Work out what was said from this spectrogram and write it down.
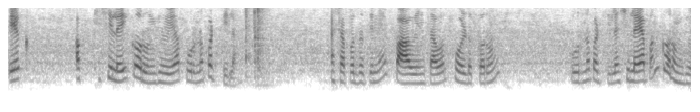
एक अख्खी शिलाई करून घेऊया पूर्ण पट्टीला. अशा पद्धतीने पाव इंचावर फोल्ड करून पूर्ण पट्टीला शिलाई आपण करून घेऊ.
